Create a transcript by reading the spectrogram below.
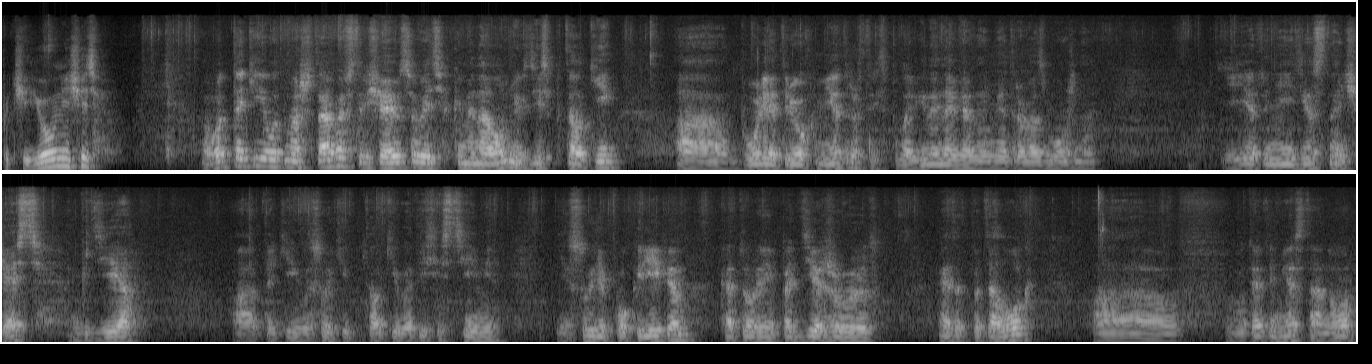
почаевничать. Вот такие вот масштабы встречаются в этих каменоломнях. Здесь потолки а, более трех метров, три с половиной, наверное, метра возможно. И это не единственная часть, где а, такие высокие потолки в этой системе. И судя по крепям, которые поддерживают этот потолок, а, вот это место, оно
